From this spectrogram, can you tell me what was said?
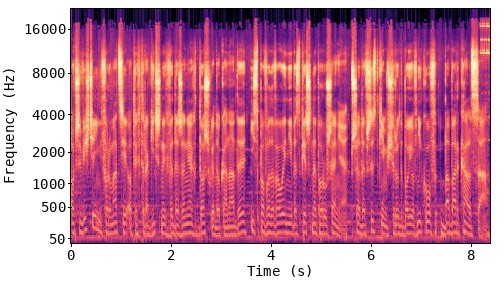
Oczywiście informacje o tych tragicznych wydarzeniach doszły do Kanady i spowodowały niebezpieczne poruszenie, przede wszystkim wśród bojowników Babar Khalsa.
